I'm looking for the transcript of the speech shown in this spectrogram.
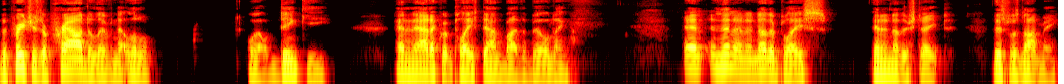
the preachers are proud to live in that little, well, dinky and inadequate place down by the building. And and then in another place, in another state, this was not me.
